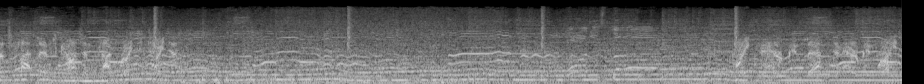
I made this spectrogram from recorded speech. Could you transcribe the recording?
Let's flat those cars and flat right, traitor. Brake the hairpin left and hairpin right.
